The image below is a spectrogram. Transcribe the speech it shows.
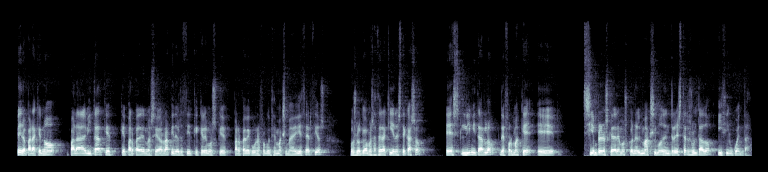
pero para, que no, para evitar que, parpadee demasiado rápido, es decir, que queremos que parpadee con una frecuencia máxima de 10 Hz, pues lo que vamos a hacer aquí en este caso es limitarlo de forma que eh, siempre nos quedaremos con el máximo de entre este resultado y 50,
